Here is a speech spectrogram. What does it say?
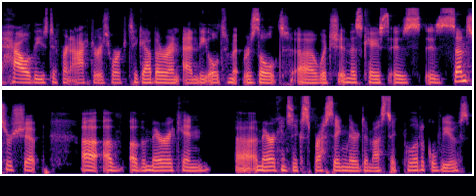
how these different actors work together and, and the ultimate result, uh, which in this case is is censorship uh, of of American uh, Americans expressing their domestic political views.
